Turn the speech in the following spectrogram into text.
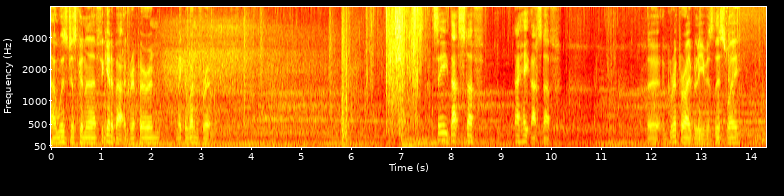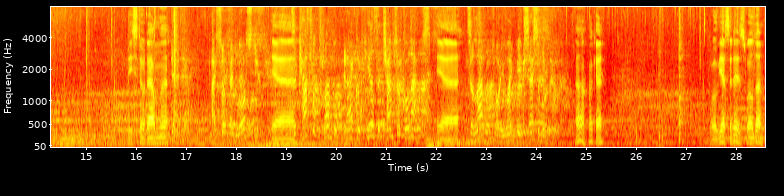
I was just going to forget about Agrippa and make a run for it. See, that stuff... I hate that stuff. The gripper, I believe, is this way. He's still down there? I thought I'd lost you. Yeah, The castle trembled and I could hear the chancel collapse. yeah. The laboratory might be accessible now. Oh, okay. Well, yes, it is. Well done.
